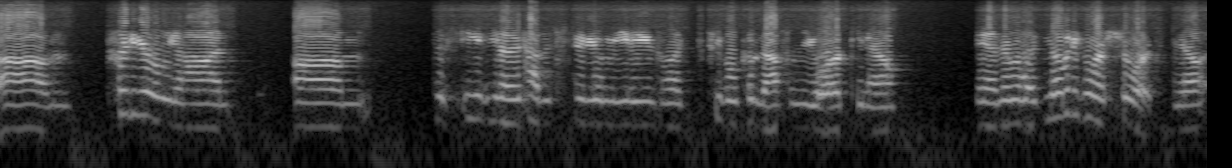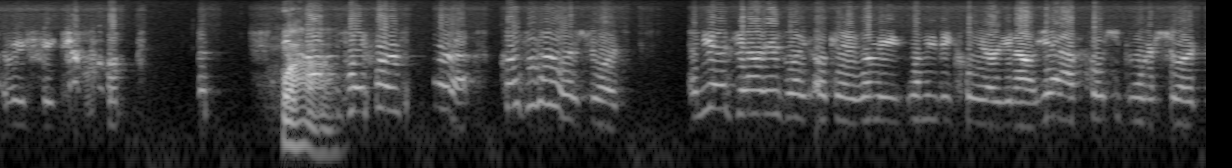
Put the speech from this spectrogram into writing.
um, pretty early on, um, just you know, they'd have the studio meetings and like people come down from New York, you know, and they were like, nobody can wear shorts, you know, everybody freaked out. Wow. Like we're in Florida. Of course we're gonna wear shorts. And yeah, Gerry's like, okay, let me let me be clear, you know, yeah, of course you can wear shorts,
